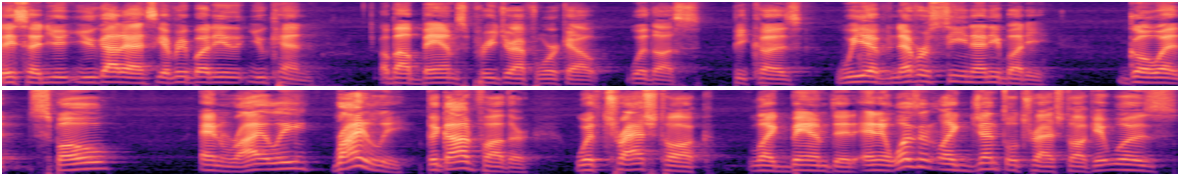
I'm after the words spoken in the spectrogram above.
they said you you got to ask everybody you can about Bam's pre-draft workout with us because we have never seen anybody go at Spo and Riley, Riley, the Godfather, with trash talk like Bam did, and it wasn't like gentle trash talk; it was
